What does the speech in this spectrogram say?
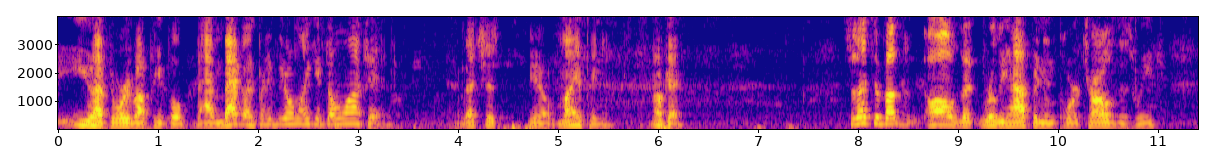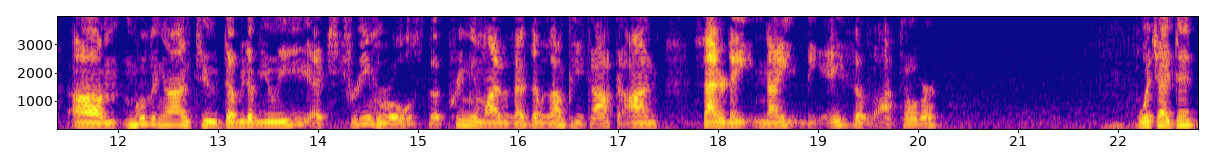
you have to worry about people having backlash, but if you don't like it, don't watch it. That's just, you know, my opinion. Okay. So that's about all that really happened in Port Charles this week. Um, moving on to WWE Extreme Rules, the premium live event that was on Peacock on Saturday night, the 8th of October, which I did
